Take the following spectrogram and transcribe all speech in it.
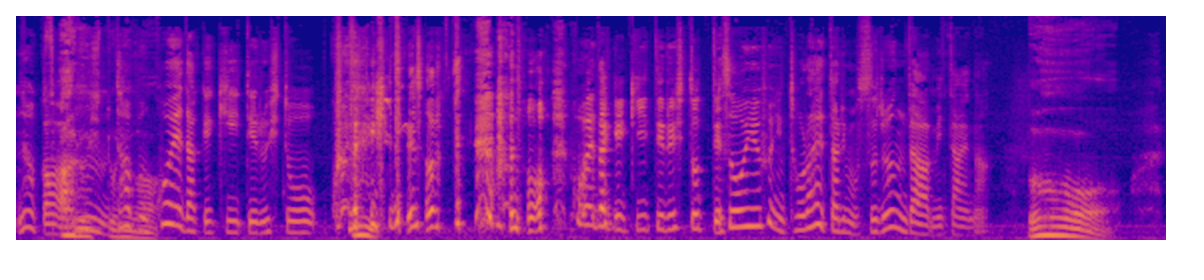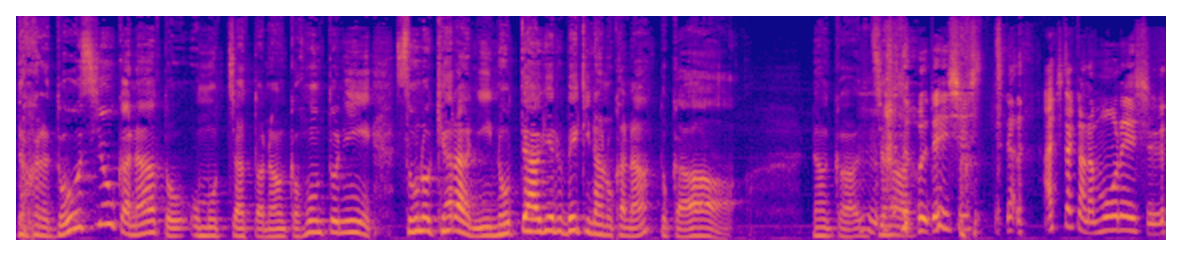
なんかある人には。うん、多分声だけ聞いてる人声だけ聞いてる人って、あの声だけ聞いてる人ってそういうふうに捉えたりもするんだみたいなうん。だからどうしようかなと思っちゃった。なんか本当にそのキャラに乗ってあげるべきなのかなとか。なんかじゃあ。練習したら明日から猛練習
